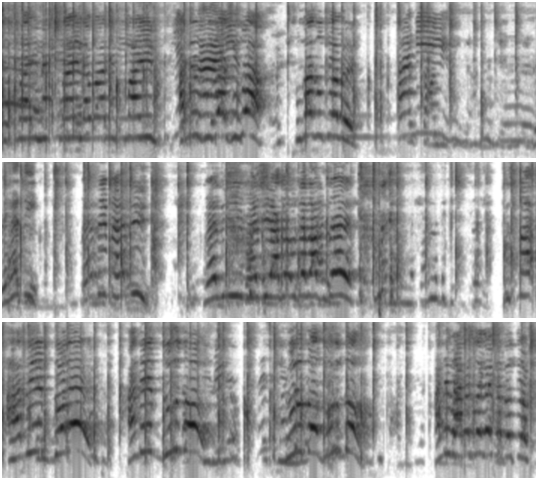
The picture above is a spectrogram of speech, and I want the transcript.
ইসমাইল ইসমাইল আবার ইসমাইল আরে সুজা সুজা সুজা দিতে হবে মেহেদি। মেহেদি মেহেদি। মেহেদি মেহেদি আগে উঠে যাচ্ছে। হানিফ ধরে হানিফ দ্রুত। দ্রুত দ্রুত। হানিফ আরেক জায়গায় কাটাতে হবে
